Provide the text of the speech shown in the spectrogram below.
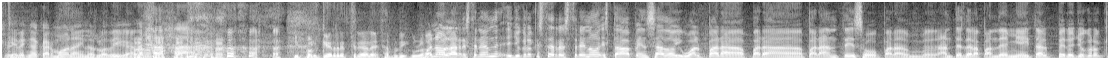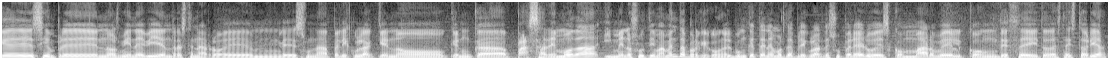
Sí. que venga Carmona y nos lo diga. ¿no? ¿Y por qué reestrenar esta película? Bueno, la reestrenan, yo creo que este reestreno estaba pensado igual para, para, para antes o para eh, antes de la pandemia y tal, pero yo creo que siempre nos viene bien reestrenarlo. Eh, es una película que no que nunca pasa de moda y menos últimamente, porque con el boom que tenemos de películas de superhéroes, con Marvel, con DC y toda esta historia.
